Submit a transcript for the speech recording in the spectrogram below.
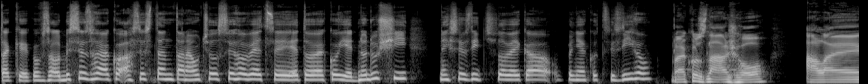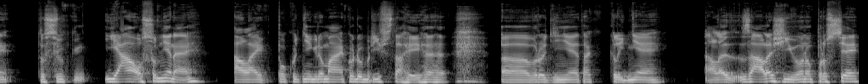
tak jako vzal by si ho jako asistenta, naučil si ho věci, je to jako jednodušší, než si vzít člověka úplně jako cizího? No jako znáš ho, ale to si, já osobně ne, ale pokud někdo má jako dobrý vztahy eh, v rodině, tak klidně, ale záleží, ono prostě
